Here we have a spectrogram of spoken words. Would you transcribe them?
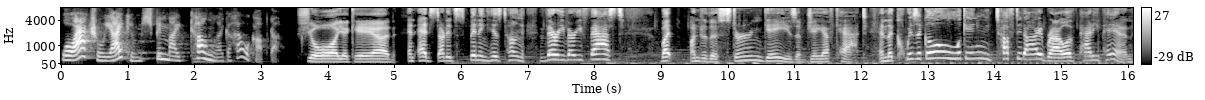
Well, actually, I can spin my tongue like a helicopter. Sure, you can. And Ed started spinning his tongue very, very fast. But under the stern gaze of JFKat and the quizzical looking tufted eyebrow of Patty Pan,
